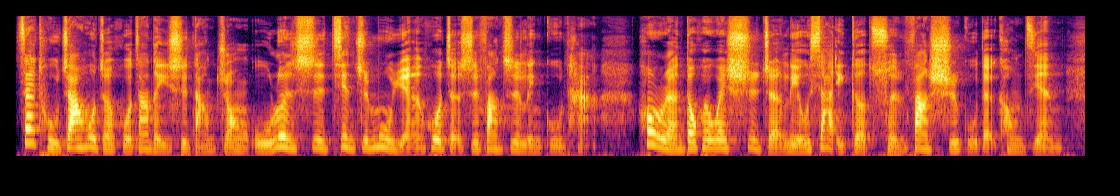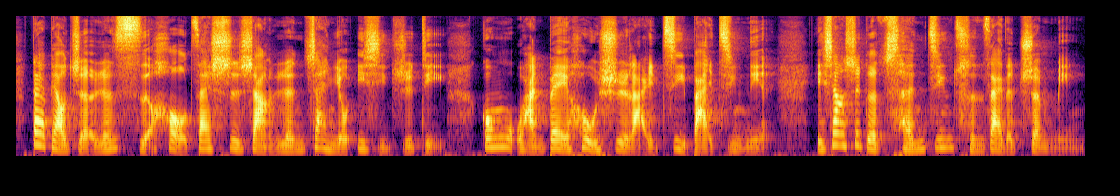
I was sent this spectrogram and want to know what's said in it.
在土葬或者火葬的仪式当中，无论是建置墓园或者是放置灵骨塔，后人都会为逝者留下一个存放尸骨的空间，代表着人死后在世上仍占有一席之地，供晚辈后世来祭拜纪念，也像是个曾经存在的证明。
